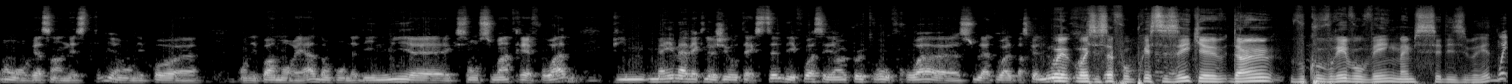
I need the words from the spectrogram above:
on reste en Estrie, on n'est pas euh, on n'est pas à Montréal, donc on a des nuits euh, qui sont souvent très froides. Puis même avec le géotextile, des fois, c'est un peu trop froid euh, sous la toile. Parce que nous, oui, oui c'est ça. Il faut préciser que d'un, vous couvrez vos vignes, même si c'est des hybrides. Oui,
